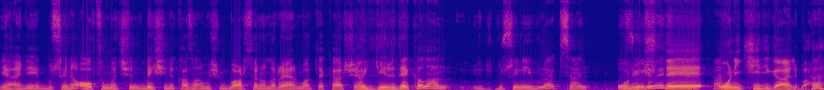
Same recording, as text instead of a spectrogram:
Yani bu sene 6 maçın 5'ini kazanmış bir Barcelona Real Madrid'e karşı. Ya geride kalan bu seneyi bırak sen 13'te söylemedin mi? Ha. 12 idi galiba. Heh.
